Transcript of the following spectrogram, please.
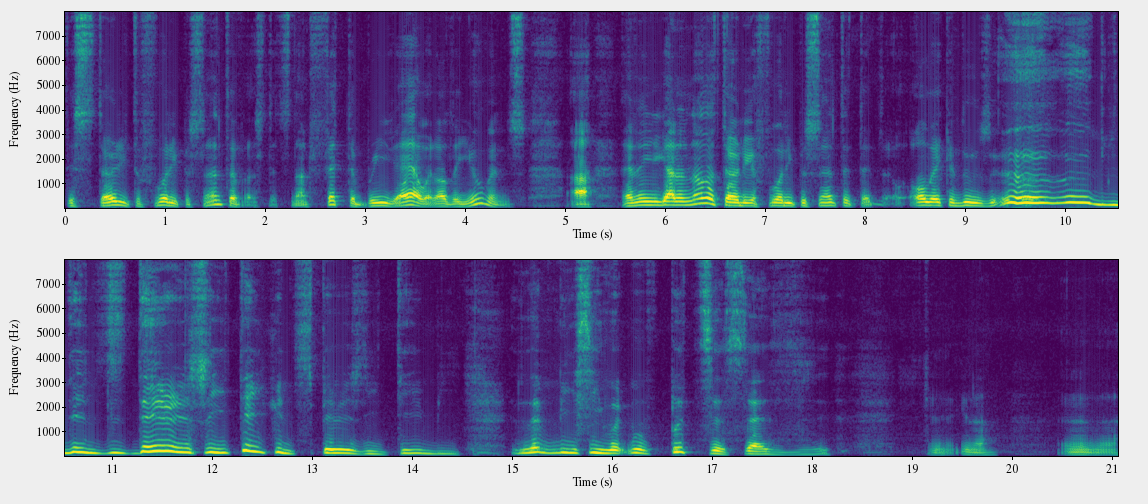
This 30 to 40% of us that's not fit to breathe air with other humans. Uh, and then you got another 30 or 40% that, that all they can do is, oh, conspiracy, take conspiracy theory. Let me see what Wolf Blitzer says. You know, and uh,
